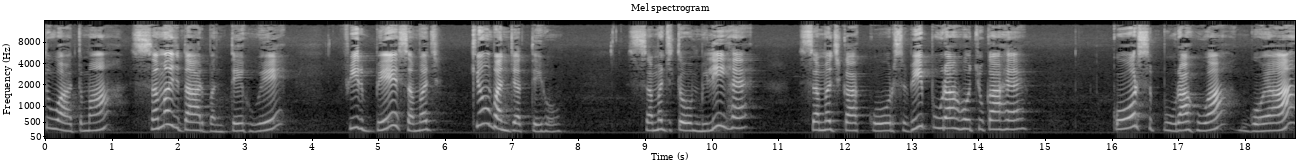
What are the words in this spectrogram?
तू आत्मा समझदार बनते हुए फिर बेसमझ क्यों बन जाते हो? समझ तो मिली है, समझ का कोर्स भी पूरा हो चुका है। कोर्स पूरा हुआ, गोया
